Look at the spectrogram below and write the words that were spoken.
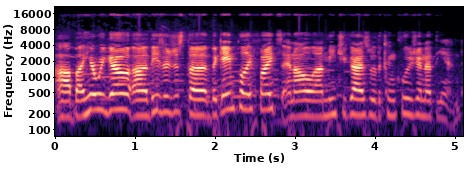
Uh, but here we go. Uh, these are just the, the gameplay fights, and I'll uh, meet you guys with a conclusion at the end.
